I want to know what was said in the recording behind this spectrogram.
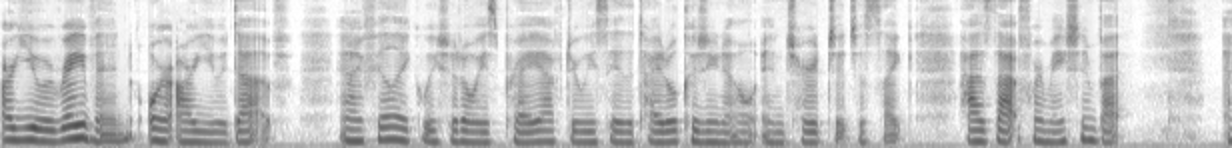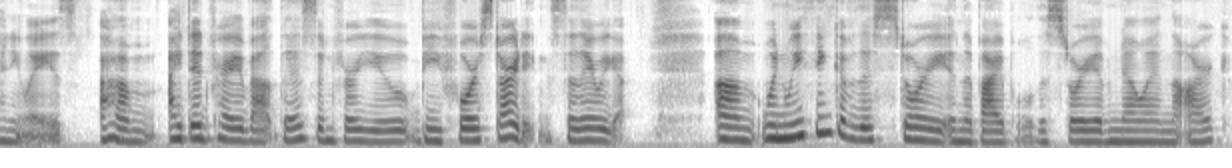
Are You a Raven or Are You a Dove? And I feel like we should always pray after we say the title because, you know, in church it just like has that formation. But, anyways, um, I did pray about this and for you before starting. So, there we go. Um, when we think of this story in the Bible, the story of Noah and the ark,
